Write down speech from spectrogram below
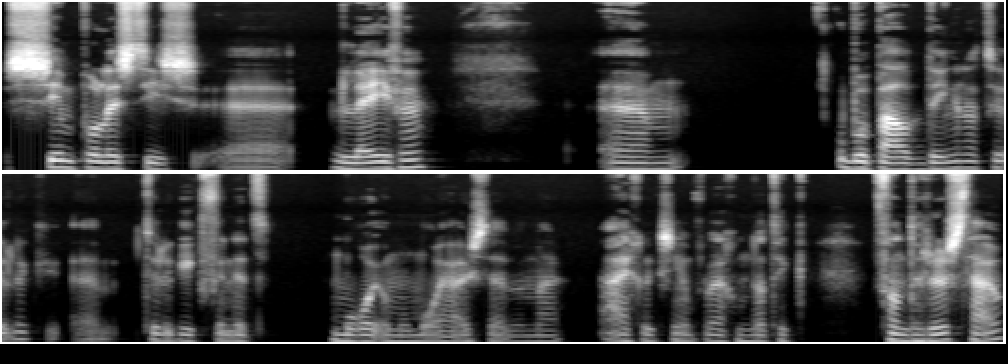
simplistisch uh, leven. Um, op bepaalde dingen natuurlijk. Um, natuurlijk, ik vind het mooi om een mooi huis te hebben, maar eigenlijk simpelweg omdat ik van de rust hou.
